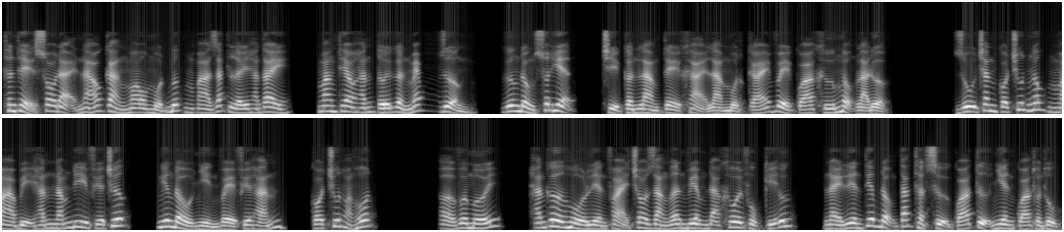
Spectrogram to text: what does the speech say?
thân thể so đại não càng mau một bước mà dắt lấy hắn tay, mang theo hắn tới gần mép giường, gương đồng xuất hiện, chỉ cần làm tề khải làm một cái về quá khứ mộng là được. Dụ chăn có chút ngốc mà bị hắn nắm đi phía trước, nghiêng đầu nhìn về phía hắn, có chút hoảng hốt. Ở vừa mới, hắn cơ hồ liền phải cho rằng ân viêm đã khôi phục ký ức, này liên tiếp động tác thật sự quá tự nhiên quá thuần thục,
